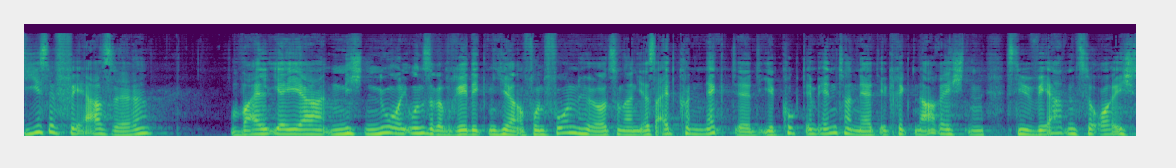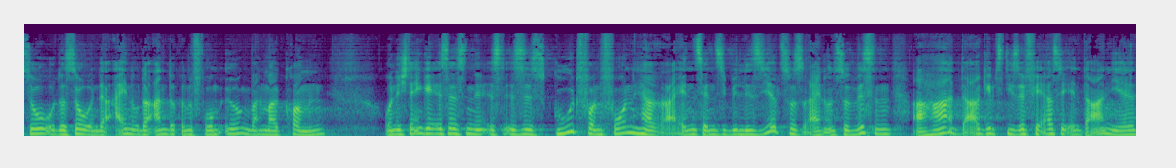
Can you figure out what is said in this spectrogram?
diese Verse, weil ihr ja nicht nur unsere Predigten hier von vorn hört, sondern ihr seid connected, ihr guckt im Internet, ihr kriegt Nachrichten, sie werden zu euch so oder so in der einen oder anderen Form irgendwann mal kommen. Und ich denke, es ist, es ist gut, von vornherein sensibilisiert zu sein und zu wissen, aha, da gibt's diese Verse in Daniel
